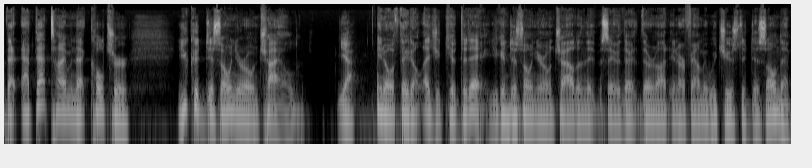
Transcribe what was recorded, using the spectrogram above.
that at that time in that culture, you could disown your own child. Yeah. You know, if they don't, your kid today, you can mm-hmm. disown your own child and they say they're, they're not in our family, we choose to disown them.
